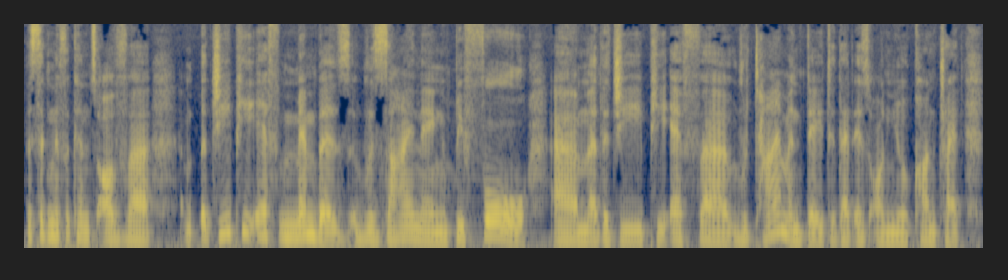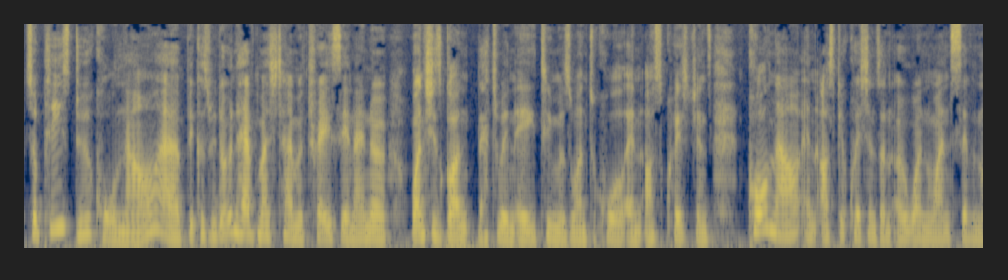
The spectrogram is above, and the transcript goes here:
the significance of uh, GEPF members resigning before um, the GPF uh, retirement date that is on your contract. So please do call now uh, because we don't have much time with Tracy, and I know once she's gone, that's when A teamers want to call and ask questions. Call now and ask your questions on 011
